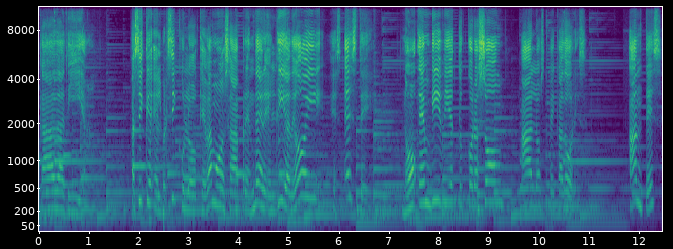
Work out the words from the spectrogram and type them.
cada día. Así que el versículo que vamos a aprender el día de hoy es este. No envidie tu corazón a los pecadores. Antes,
